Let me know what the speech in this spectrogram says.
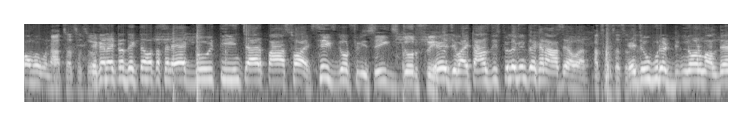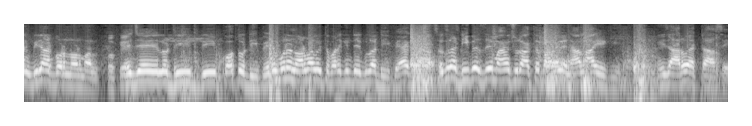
কম হবে না। আচ্ছা, আচ্ছা, আচ্ছা। এখানে একটা দেখতে পাচ্ছেন এক দুই তিন চার পাঁচ ছয় six door fridge six door free এই যে ভাই টাচ ডিসপ্লে কিন্তু এখানে আছে আবার। আচ্ছা আচ্ছা আচ্ছা এই যে উপরে নরমাল দেন বিরাট বড় নরমাল এই যে এলো ডিপ ডিপ কত ডিপ এটা মনে নরমাল হইতে পারে কিন্তু এগুলা ডিপ এগুলা ডিপে যে মাংস রাখতে পারবে না লাগে কি? এই যে আরও একটা আছে।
